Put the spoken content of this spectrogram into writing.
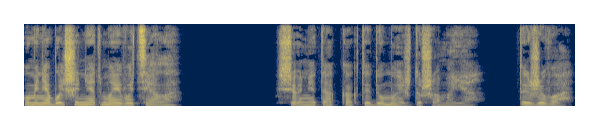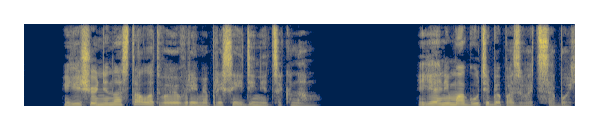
у меня больше нет моего тела». Все не так, как ты думаешь, душа моя. Ты жива. Еще не настало твое время присоединиться к нам. Я не могу тебя позвать с собой.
